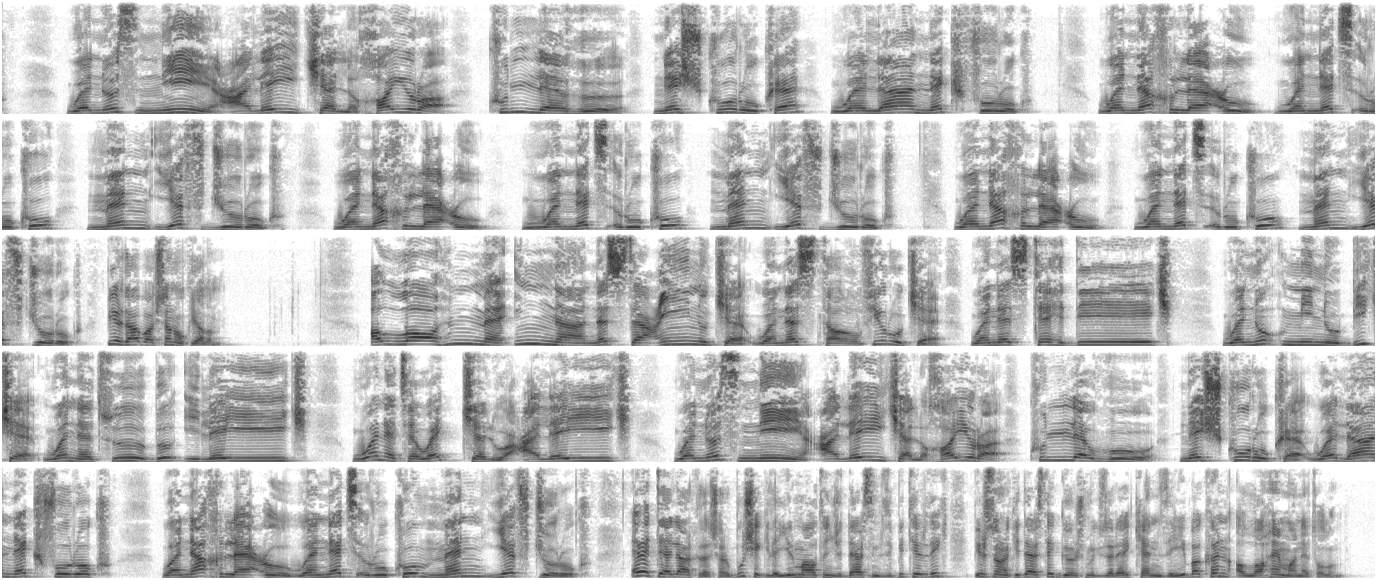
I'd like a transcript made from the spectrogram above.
ونثني عليك الخير kullehu neşkuruke ve la nekfuruk ve nehla'u ve netruku men yefcuruk ve nehla'u ve netruku men yefcuruk ve nehla'u ve netruku men yefcuruk. Bir daha baştan okuyalım. Allahümme inna nesta'inuke ve nestağfiruke ve nestehdik ve nu'minu bike ve netubu ileyk ve netevekkelu aleyk ve nusni aleykel hayra kullehu neşkuruke ve la nekfuruk ve netruku men yefcuruk. Evet değerli arkadaşlar bu şekilde 26. dersimizi bitirdik. Bir sonraki derste görüşmek üzere. Kendinize iyi bakın. Allah'a emanet olun.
